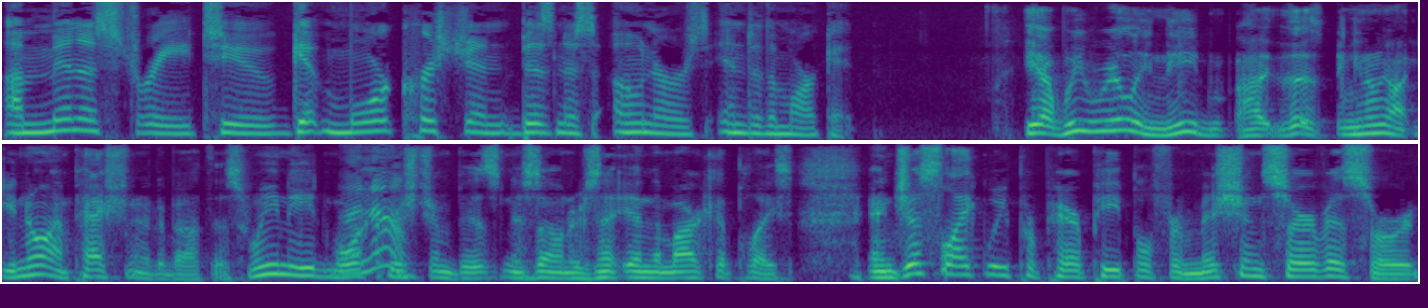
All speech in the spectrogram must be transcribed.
a ministry to get more christian business owners into the market Yeah, we really need uh, this. You know, you know, I'm passionate about this. We need more. Christian business owners in, the marketplace, and just like we prepare people for mission service or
